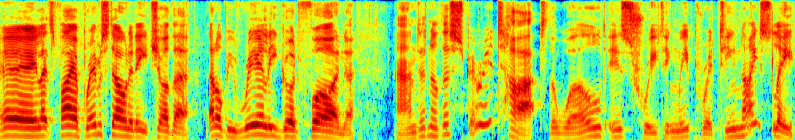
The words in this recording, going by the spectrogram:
Hey, let's fire brimstone at each other. That'll be really good fun. And another spirit heart. The world is treating me pretty nicely.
